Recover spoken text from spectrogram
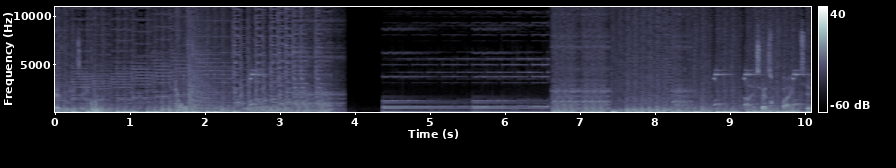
Yeah, these guys are easy. Oh, these guys are fine too.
